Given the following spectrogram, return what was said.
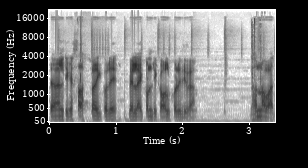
চ্যানেলটিকে সাবস্ক্রাইব করে বেল আইকনটি কল করে দিবেন। ধন্যবাদ।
